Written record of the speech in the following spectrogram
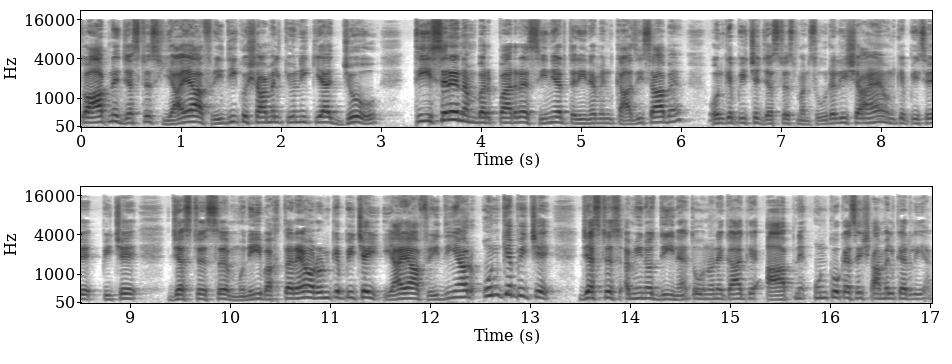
तो आपने जस्टिस याया अफरीदी को शामिल क्यों नहीं किया, जो तीसरे नंबर पर सीनियर तरीन अमीन काजी साहब हैं। उनके पीछे जस्टिस मंसूर अली शाह हैं, उनके पीछे पीछे जस्टिस मुनीब अख्तर हैं और उनके पीछे याया अफरीदी हैं और उनके पीछे जस्टिस अमीनुद्दीन हैं। तो उन्होंने कहा कि आपने उनको कैसे शामिल कर लिया?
